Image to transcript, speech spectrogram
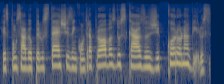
responsável pelos testes em contraprovas dos casos de coronavírus.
